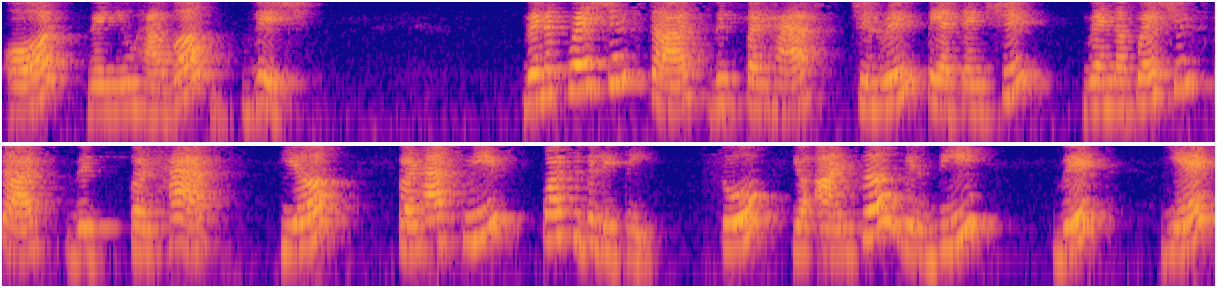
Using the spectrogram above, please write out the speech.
or when you have a wish. When a question starts with perhaps, children pay attention. When a question starts with perhaps, here perhaps means possibility. So your answer will be with yes,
